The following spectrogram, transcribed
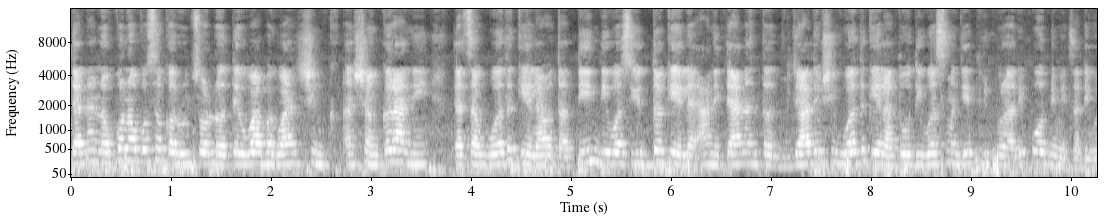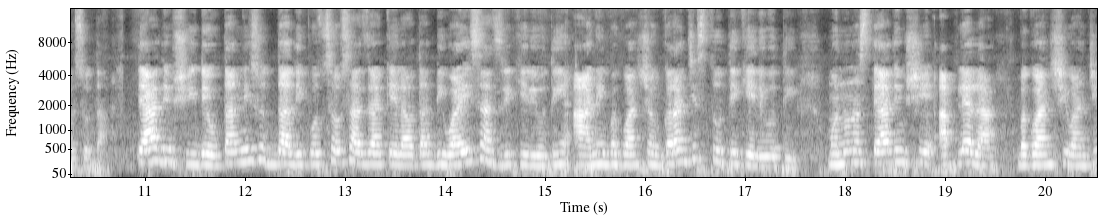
त्यांना नको नकोसं करून सोडलं तेव्हा भगवान शिंक- शंकरांनी त्याचा वध केला होता. तीन दिवस युद्ध केलं आणि त्यानंतर ज्या दिवशी वध केला तो दिवस म्हणजे त्रिपुरारी पौर्णिमेचा दिवस होता. त्या दिवशी देवतांनी सुद्धा दीपोत्सव साजरा केला होता दिवाळी साजरी केली होती आणि भगवान शंकरांची स्तुती केली होती. म्हणूनच त्या दिवशी आपल्याला भगवान शिवांची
